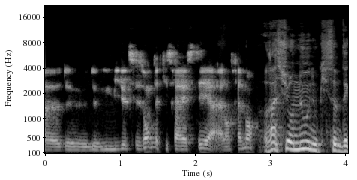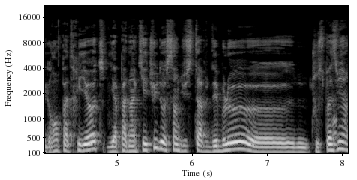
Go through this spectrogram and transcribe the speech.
euh, de, de milieu de saison, peut-être qu'il serait resté à, à l'entraînement. Rassure-nous, nous qui sommes des grands patriotes, il n'y a pas d'inquiétude au sein du staff des Bleus, euh, tout se passe bien.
